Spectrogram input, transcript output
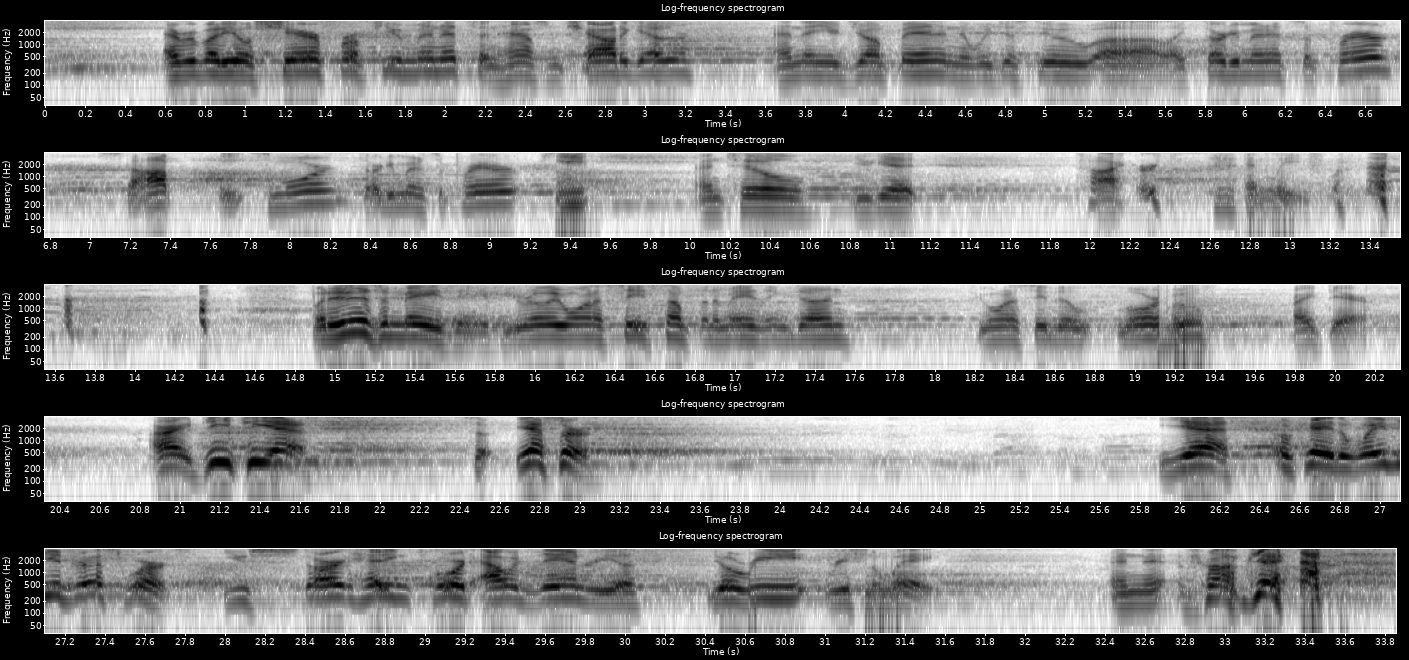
Everybody will share for a few minutes and have some chow together. And then you jump in, and then we just do uh, like 30 minutes of prayer. Stop, eat some more. 30 minutes of prayer. Eat until you get tired and leave. but it is amazing. If you really want to see something amazing done, if you want to see the Lord move, right there. All right, DTS. So, yes, sir. Yes. Okay, the way the address works, you start heading toward Alexandria, you'll read the way. And then,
